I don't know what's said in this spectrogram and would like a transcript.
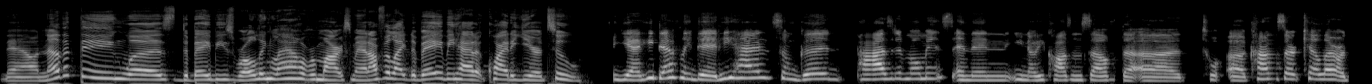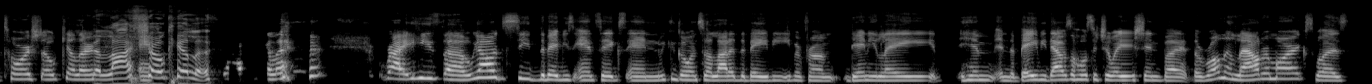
Now, another thing was DaBaby's Rolling Loud remarks, man. I feel like DaBaby had a, quite a year too. Yeah, he definitely did. He had some good positive moments, and then you know he calls himself the uh, to- uh concert killer or tour show killer, the live show killer. right. He's uh we all see DaBaby's antics, and we can go into a lot of DaBaby, even from DaniLeigh, him and DaBaby. That was a whole situation. But the Rolling Loud remarks was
